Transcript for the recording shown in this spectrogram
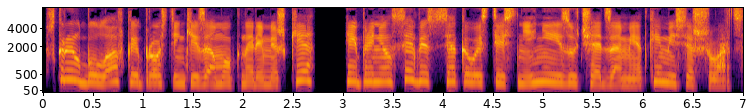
вскрыл булавкой простенький замок на ремешке и принялся без всякого стеснения изучать заметки миссис Шварц.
